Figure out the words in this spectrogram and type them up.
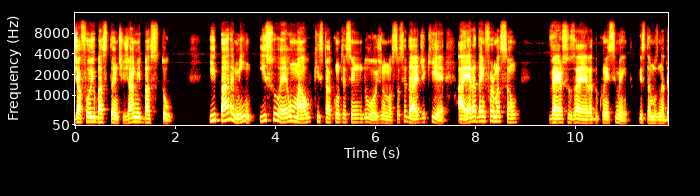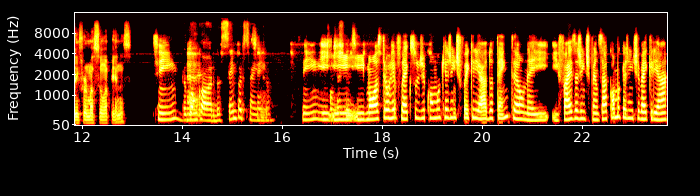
já foi o bastante, já me bastou. E para mim, isso é o mal que está acontecendo hoje na nossa sociedade, que é a era da informação versus a era do conhecimento. Estamos na da informação apenas. Sim, eu é. concordo, 100%. Sim. Sim, e, e, e, mostra o reflexo de como que a gente foi criado até então, né? E, e faz a gente pensar como que a gente vai criar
